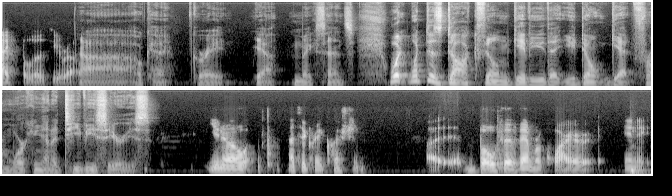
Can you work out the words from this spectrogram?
Life Below Zero. Ah, okay, great. Yeah, makes sense. What what does doc film give you that you don't get from working on a TV series? You know, that's a great question. Uh, both of them require in a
